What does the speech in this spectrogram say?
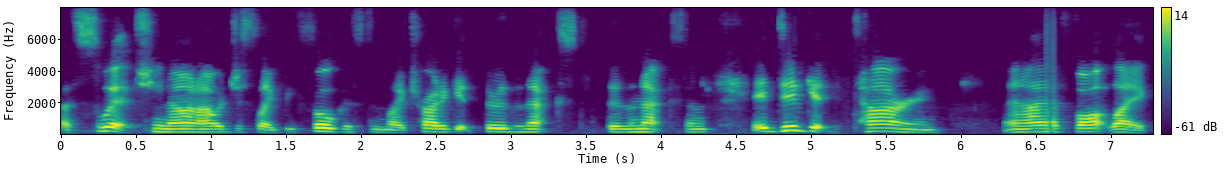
a switch, you know, and I would just like be focused and like try to get through the next, through the next, and it did get tiring, and I fought like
